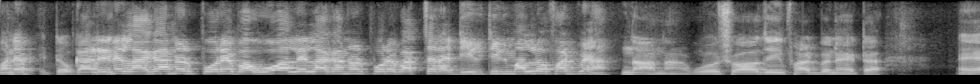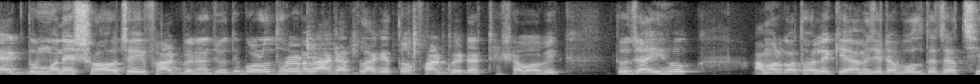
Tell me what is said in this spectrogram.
মানে গার্ডেনে লাগানোর পরে বা ওয়ালে লাগানোর পরে বাচ্চারা ঢিল টিল মারলেও ফাটবে না? না না ও সহজেই ফাটবে না এটা। একদম মানে সহজেই ফাটবে না। যদি বড় ধরনের আঘাত লাগে তো ফাটবে এটা স্বাভাবিক। তো যাই হোক আমার কথা হলে কি আমি যেটা বলতে চাচ্ছি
